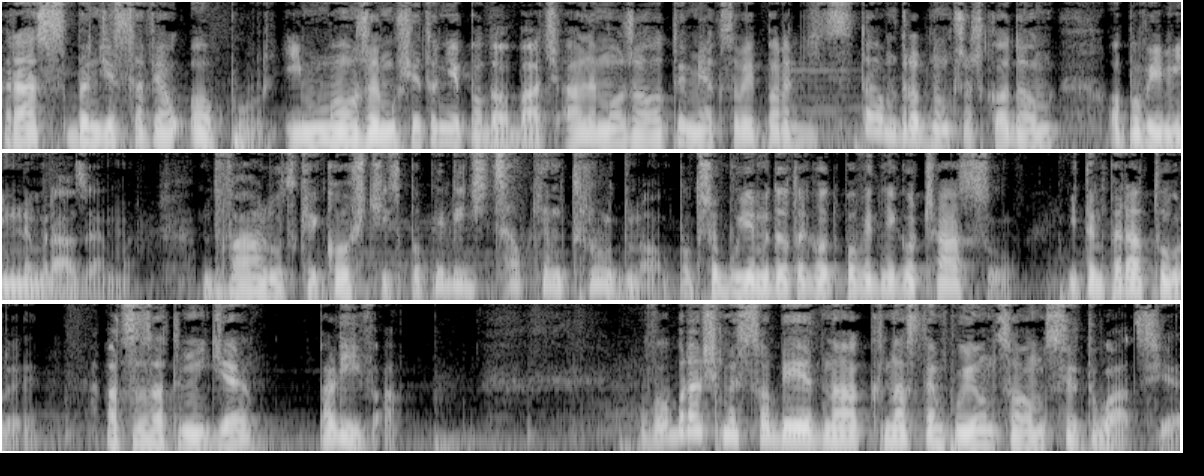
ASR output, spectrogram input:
Raz będzie stawiał opór i może mu się to nie podobać, ale może o tym, jak sobie poradzić z tą drobną przeszkodą, opowiem innym razem. Dwa ludzkie kości spopielić całkiem trudno. Potrzebujemy do tego odpowiedniego czasu i temperatury. A co za tym idzie? Paliwa. Wyobraźmy sobie jednak następującą sytuację.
